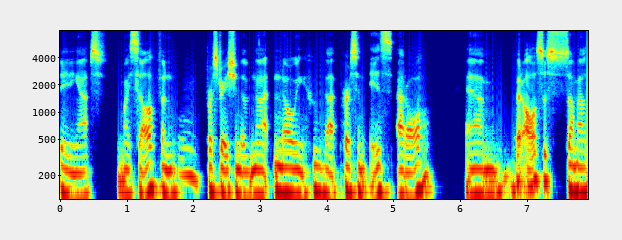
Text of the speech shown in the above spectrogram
dating apps myself and Mm. frustration of not knowing who that person is at all, um, but also somehow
